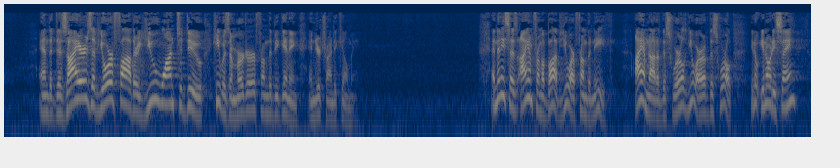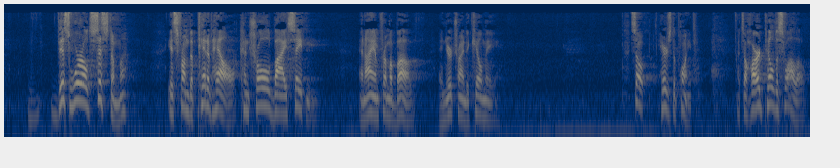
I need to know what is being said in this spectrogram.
And the desires of your father you want to do. He was a murderer from the beginning, and you're trying to kill me. And then he says, I am from above, you are from beneath. I am not of this world, you are of this world. You know, you know what he's saying? This world system is from the pit of hell, controlled by Satan and I am from above, and you're trying to kill me. So, here's the point. It's a hard pill to swallow.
